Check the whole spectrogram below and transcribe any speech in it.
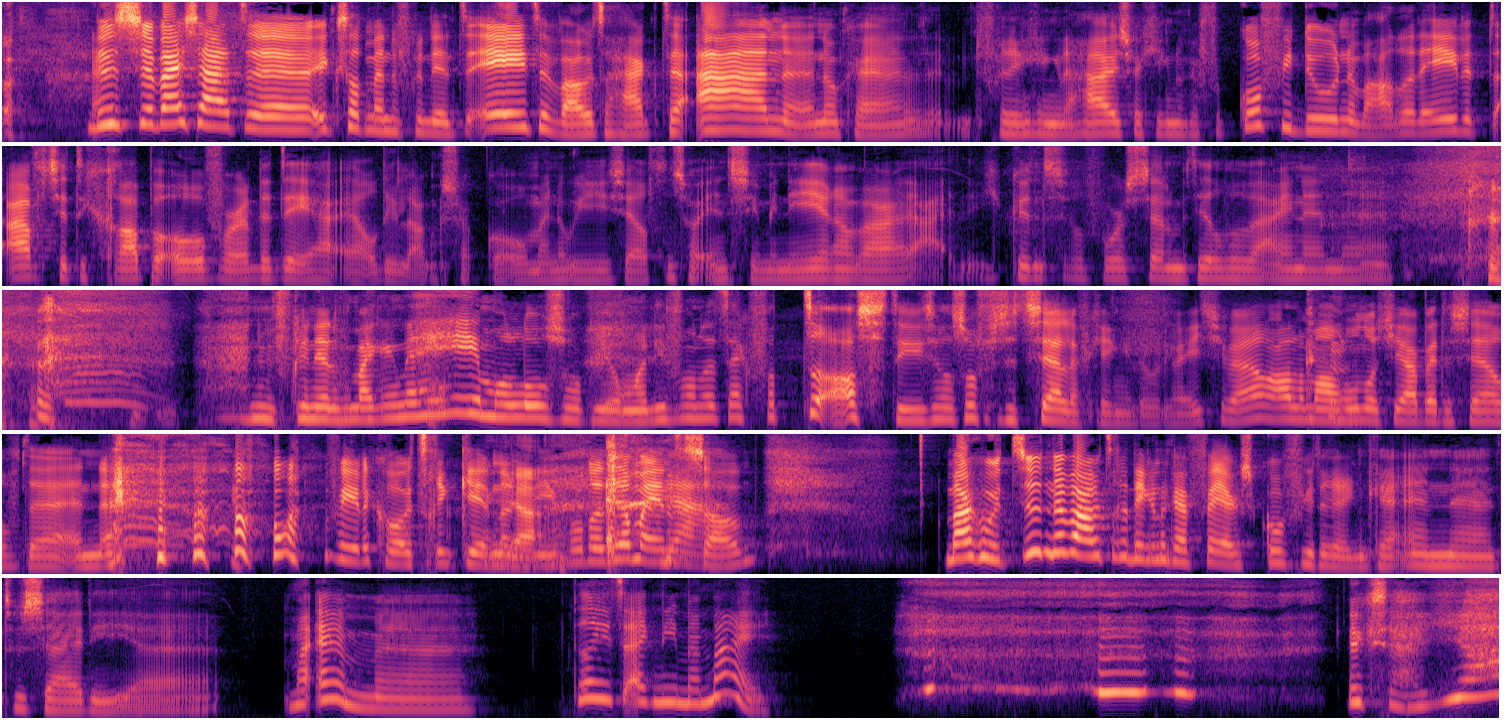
Dus eh, wij zaten, ik zat met een vriendin te eten, Wouter haakte aan, eh, nog, eh, de vriendin ging naar huis, wij gingen nog even koffie doen en we hadden de hele avond zitten grappen over de DHL die langs zou komen en hoe je jezelf dan zou insemineren. Waar, ja, je kunt je wel voorstellen met heel veel wijn en... eh en een vriendin van mij ging er helemaal los op, jongen. Die vond het echt fantastisch, alsof ze het zelf gingen doen, weet je wel. Allemaal honderd jaar bij dezelfde en eh, vele grotere kinderen, Ja. die vonden het helemaal interessant. Maar goed, toen Wouter en ik nog even ergens koffie drinken. En eh, toen zei hij... eh, maar Em, eh, wil je het eigenlijk niet met mij? Ik zei, ja.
